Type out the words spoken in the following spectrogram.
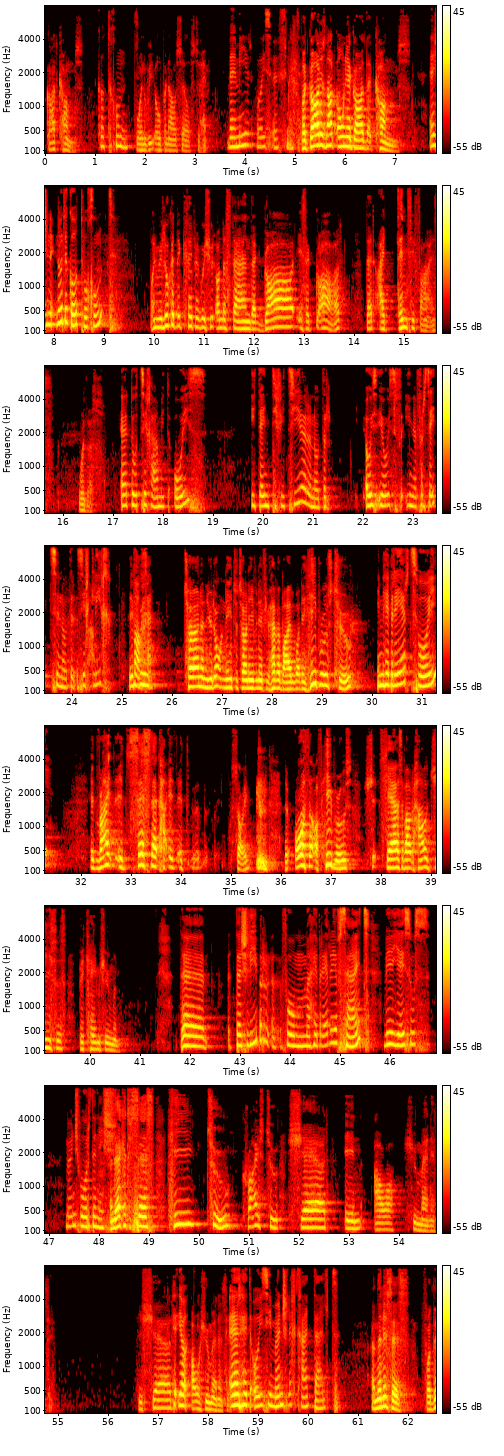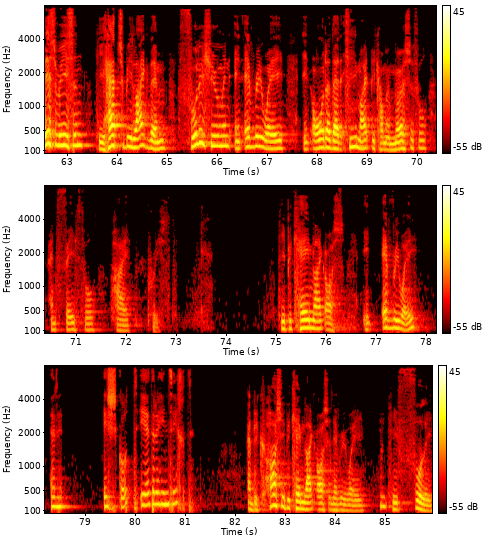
God comes Gott kommt, when we open ourselves to him. wenn wir uns öffnen. But God is not only a God that comes. Er ist nicht nur der Gott, der kommt. When we look at the Krippe, we should understand that God is a God that identifies with us. Er tut sich auch mit uns identifizieren oder uns in uns ihnen versetzen oder sich gleich machen. turn, and you don't need to turn even if you have a Bible, but in Hebrews 2, Im Hebräer 2 it, write, it says that, it, it, sorry, the author of Hebrews sh- shares about how Jesus became human. der, der Schreiber vom Hebräerbrief sagt, wie Jesus Mensch geworden ist. And it says, He too, Christ too, shared in our humanity. He shared Ja, our humanity. er hat unsere Menschlichkeit teilt. And then he says, For this reason, he had to be like them, fully human in every way, in order that he might become a merciful and faithful high priest. He became like us in every way, Er ist Gott in jeder Hinsicht. and because he became like us in every way, Und- he fully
